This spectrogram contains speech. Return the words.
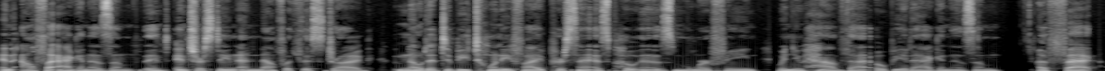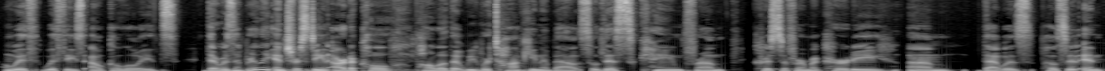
and alpha agonism. And interesting enough with this drug noted to be 25% as potent as morphine when you have that opiate agonism effect with with these alkaloids there was a really interesting article, Paula, that we were talking about. So this came from Christopher McCurdy um, that was posted. And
